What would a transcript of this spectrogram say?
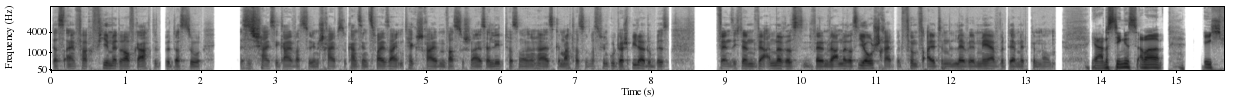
Dass einfach viel mehr darauf geachtet wird, dass du es ist scheißegal, was du den schreibst. Du kannst in zwei Seiten Text schreiben, was du schon alles erlebt hast und was du schon alles gemacht hast und was für ein guter Spieler du bist. Wenn sich dann wer anderes, wenn wer anderes Yo schreibt mit fünf Item-Level mehr, wird der mitgenommen. Ja, das Ding ist aber, ich,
